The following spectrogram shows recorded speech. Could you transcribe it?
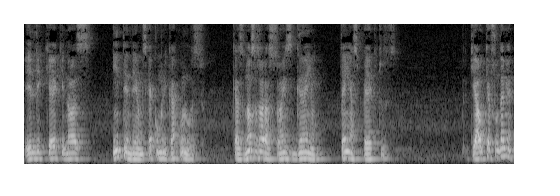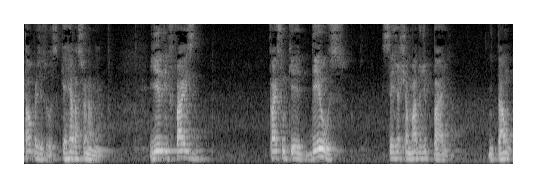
Ele quer que nós entendemos, quer comunicar conosco, que as nossas orações ganham, têm aspectos que é algo que é fundamental para Jesus, que é relacionamento. E ele faz faz com que Deus seja chamado de Pai. Então,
